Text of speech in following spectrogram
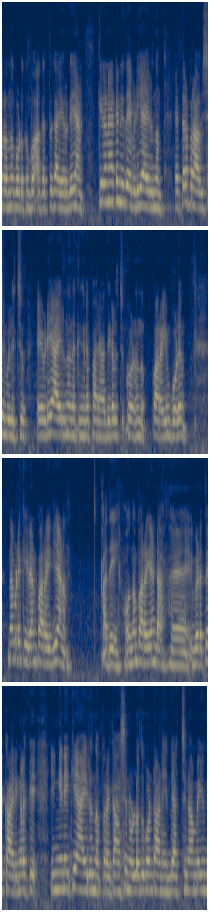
തുറന്നു കൊടുക്കുമ്പോൾ അകത്ത് കയറുകയാണ്. കിരണേട്ടൻ ഇത് എവിടെയായിരുന്നു? എത്ര പ്രാവശ്യം വിളിച്ചു എവിടെയായിരുന്നു? എന്നൊക്കെ ഇങ്ങനെ പരാതികൾ പറയുമ്പോൾ നമ്മുടെ കിരൺ പറയുകയാണ് അതെ ഒന്നും പറയണ്ട. ഇവിടുത്തെ കാര്യങ്ങളൊക്കെ ഇങ്ങനെയൊക്കെ ആയിരുന്നു. പ്രകാശൻ ഉള്ളത് കൊണ്ടാണ് എന്റെ അച്ഛനും അമ്മയും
